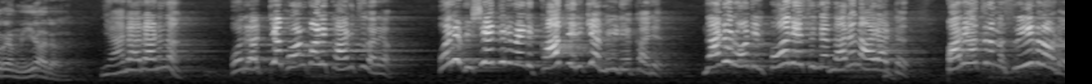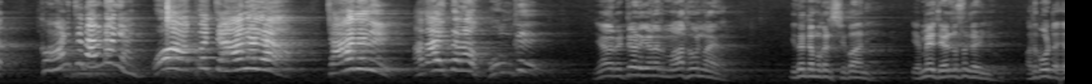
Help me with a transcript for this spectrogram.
പറയാൻ നീ ആരാ? ഞാൻ ആരാണെന്ന് ഒരൊറ്റ ഫോൺ കോളിൽ കാണിച്ചു തരാം. ഒരു വിഷയത്തിന് വേണ്ടി കാത്തിരിക്കാം മീഡിയക്കാര്. നടു റോഡിൽ പോലീസിന്റെ നരനായാട്ട് പരാക്രമ സ്ത്രീകളോട് കാണിച്ചു തരണോ ഞാൻ? ഓ അപ്പൊ ചാനലാ. ചാനൽ. അതായത് ഞാൻ റിട്ടയർഡ് കേളൻ മാധവൻ നായർ. ഇതെന്റെ മകൾ ശിവാനി. എം എ ജേർണലിസം കഴിഞ്ഞു. അതുപോട്ടെ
